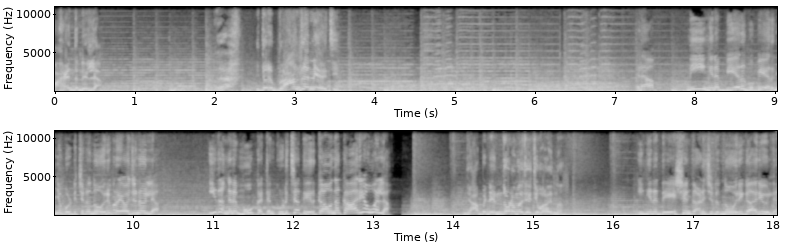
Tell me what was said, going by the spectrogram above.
മഹേന്ദ്രൻ ഇല്ല. ഇതൊരു ഭ്രാന്ത് തന്നെയാ ചേച്ചി. എടാ നീ ഇങ്ങനെ ബിയർ കുപ്പി എറിഞ്ഞു പൊട്ടിച്ചിട്ടൊന്നും ഒരു പ്രയോജനമില്ല ഇതങ്ങനെ മൂക്കറ്റം കുടിച്ചാ തീർക്കാവുന്ന കാര്യവുമല്ല. ഞാൻ പിന്നെ എന്തുകൊണ്ടെന്നാ ചേച്ചി പറയുന്നത്? ഇങ്ങനെ ദേഷ്യം കാണിച്ചിട്ടൊന്നും ഒരു കാര്യമില്ല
